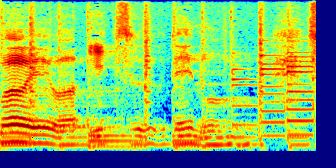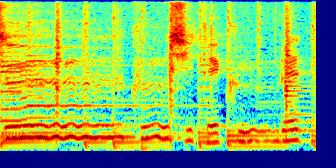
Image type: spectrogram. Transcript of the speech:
前はいつでも尽くしてくれた。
